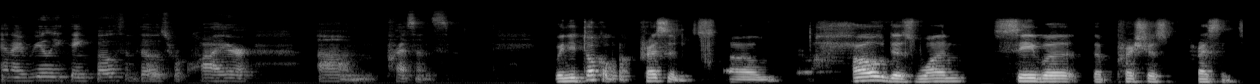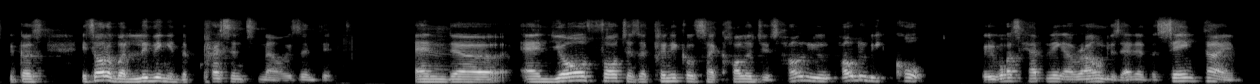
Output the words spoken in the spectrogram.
And I really think both of those require um, presence. When you talk about presence, um, how does one savor the precious present? Because it's all about living in the present now, isn't it? And mm. uh, and your thoughts as a clinical psychologist, how do you how do we cope with what's happening around us, and at the same time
